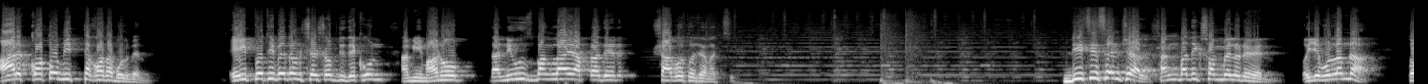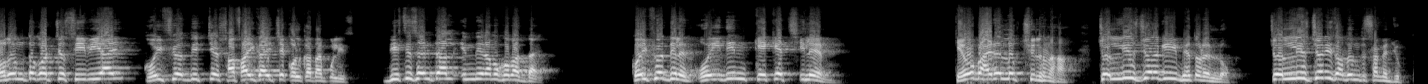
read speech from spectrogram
আর কত মিথ্যা কথা বলবেন? এই প্রতিবেদন শেষ অবধি দেখুন। আমি মানব দা নিউজ বাংলায় আপনাদের স্বাগত জানাচ্ছি। ডিসি সেন্ট্রাল, সাংবাদিক সম্মেলনে এলেন। ওই যে বললাম না, তদন্ত করছে সিবিআই, কৈফিয়ত দিচ্ছে সাফাই গাইছে Kolkata police. DC central, Indira Mukhopadhyay. কৈফিয়ত দিলেন, ওই দিন কে কে ছিলেন? কেউ বাইরের লোক ছিল না। চল্লিশ জন কি ভেতরের লোক। চল্লিশ জনই তদন্তের সঙ্গে যুক্ত।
